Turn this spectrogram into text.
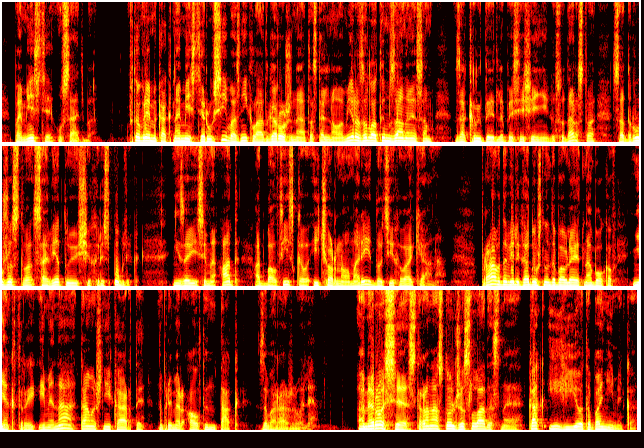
– поместье, усадьба в то время как на месте Руси возникло отгороженное от остального мира золотым занавесом, закрытое для посещения государства Содружество Советующих Республик, независимый ад от Балтийского и Черного морей до Тихого океана. Правда, великодушно добавляет Набоков, некоторые имена тамошней карты, например, Алтынтак, завораживали. Амероссия – страна столь же сладостная, как и ее топонимика.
